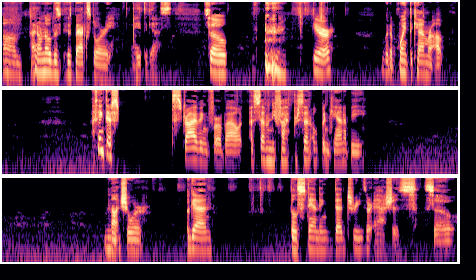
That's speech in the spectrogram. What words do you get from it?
Um, I don't know this, his backstory. I hate to guess. So, here, I'm going to point the camera up. I think they're striving for about a 75% open canopy. I'm not sure. Again, those standing dead trees are ashes. So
